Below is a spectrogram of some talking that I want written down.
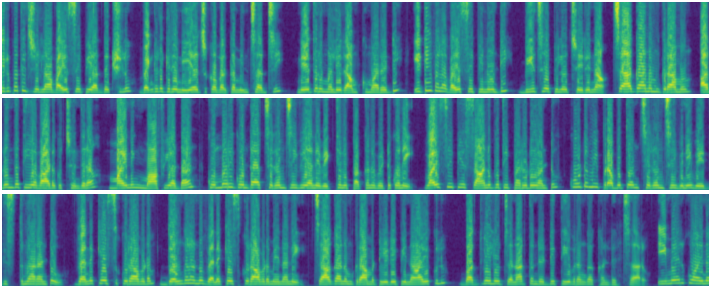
తిరుపతి జిల్లా వైసీపీ అధ్యక్షులు వెంకటగిరి నియోజకవర్గం ఇన్ఛార్జి నేదురుమల్లి రామ్కుమార్ రెడ్డి ఇటీవల వైసీపీ నుండి బీజేపీలో చేరిన చాగానం గ్రామం అరుంధతీయవాడకు చెందిన mining mafia don Kummarigunta Chiranjeevi అనే వ్యక్తిని పక్కన పెట్టుకుని వైసీపీ సానుభూతి పరుడు అంటూ కూటమి ప్రభుత్వం చిరంజీవిని వేధిస్తున్నారంటూ వెనకేసుకురావడం దొంగలను వెనకేసుకురావడమేనని చాగానం గ్రామ టీడీపీ నాయకులు బద్వేలు జనార్దన్ రెడ్డి తీవ్రంగా ఖండించారు. ఈ మేరకు ఆయన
